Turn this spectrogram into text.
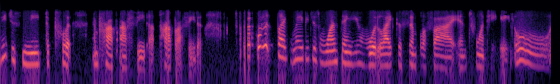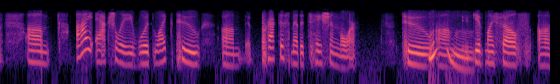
we just need to put and prop our feet up, prop our feet up. But what is like maybe just one thing you would like to simplify in 28? Ooh. Um I actually would like to um practice meditation more to um Mm. give myself uh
